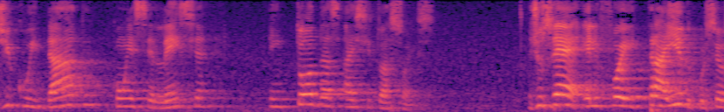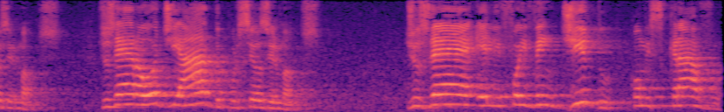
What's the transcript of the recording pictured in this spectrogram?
de cuidado com excelência em todas as situações. José, ele foi traído por seus irmãos. José era odiado por seus irmãos. José, ele foi vendido como escravo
